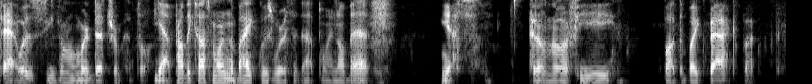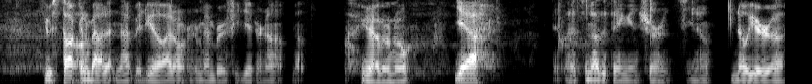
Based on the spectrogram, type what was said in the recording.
That was even more detrimental. yeah. Probably cost more than the bike was worth at that point. I'll bet. Yes, I don't know if he bought the bike back, but He was talking Uh, about it in that video. I don't remember if he did or not. But yeah, I don't know. yeah, that's another thing. Insurance, you know, know your uh,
